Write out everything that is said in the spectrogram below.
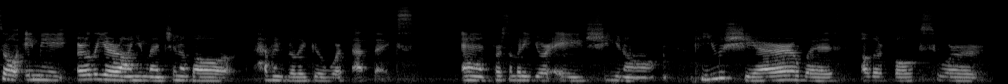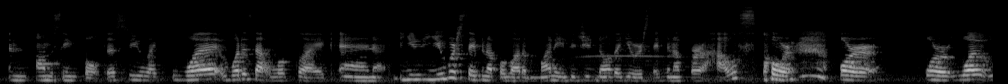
So Amy, earlier on, you mentioned about having really good work ethics, and for somebody your age, you know, can you share with other folks who are in, on the same boat as you like what what does that look like and you you were saving up a lot of money did you know that you were saving up for a house or or or what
